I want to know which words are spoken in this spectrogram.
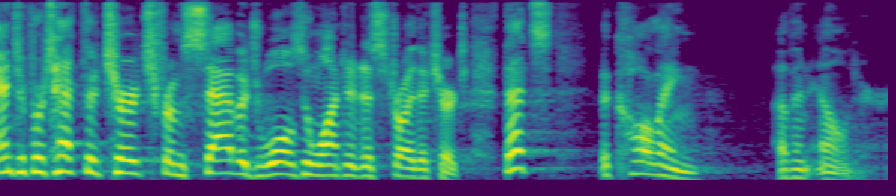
And to protect the church from savage wolves who want to destroy the church. That's the calling of an elder.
